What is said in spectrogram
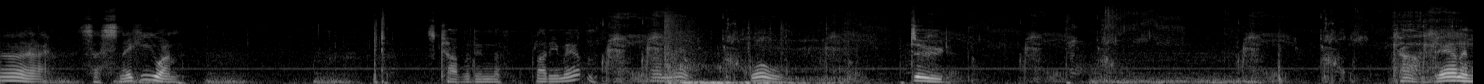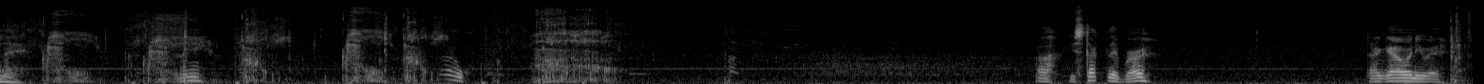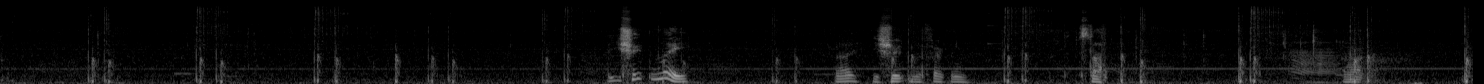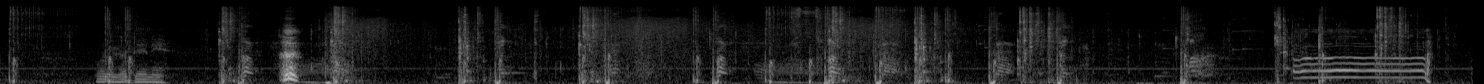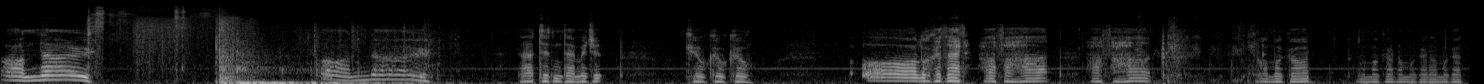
Ah, it's a sneaky one. It's covered in the bloody mountain. Whoa. Dude. Calm down in there. Hey. Oh. Ah, you stuck there, bro. Don't go anywhere. Are you shooting me? No, you're shooting the fucking stuff. Alright. What do we got down here? Oh no! Oh no! That didn't damage it. Cool, cool, cool. Look at that. Half a heart. Half a heart. Oh my god. Oh my god, oh my god, oh my god.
